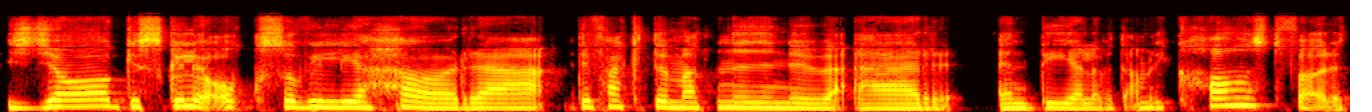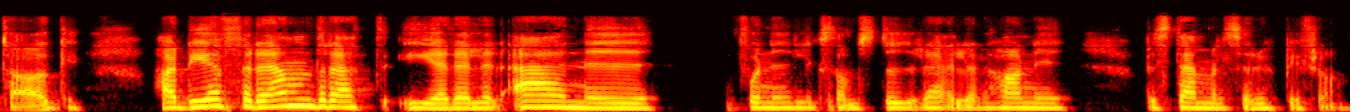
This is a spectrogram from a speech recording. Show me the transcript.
Jag skulle också vilja höra det faktum att ni nu är en del av ett amerikanskt företag. Har det förändrat er eller är ni Får ni liksom styra eller har ni bestämmelser uppifrån?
